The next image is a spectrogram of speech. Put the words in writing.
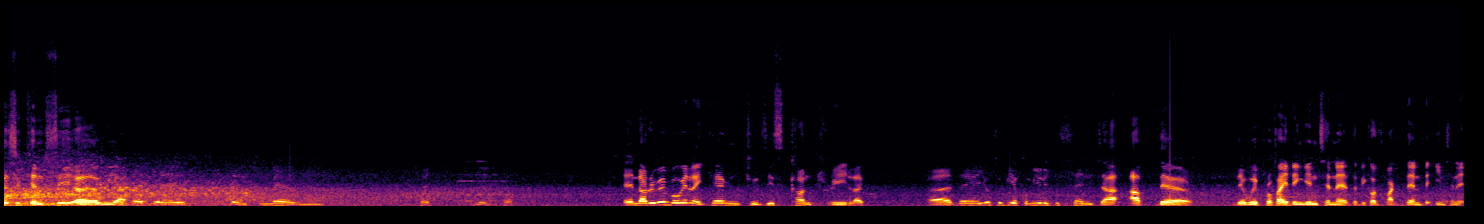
as you can see, uh, we are at the St. Mary's Church. And I remember when I came to this country, like uh, there used to be a community center up there. They were providing internet because back then the internet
